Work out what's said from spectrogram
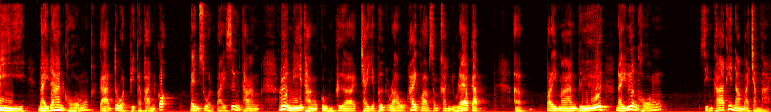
มีในด้านของการตรวจผลิตภัณฑ์ก็เป็นส่วนไปซึ่งทางเรื่องนี้ทางกลุ่มเครือชัยพฤกษ์เราให้ความสำคัญอยู่แล้วกับปริมาณหรือในเรื่องของสินค้าที่นำมาจำหน่าย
